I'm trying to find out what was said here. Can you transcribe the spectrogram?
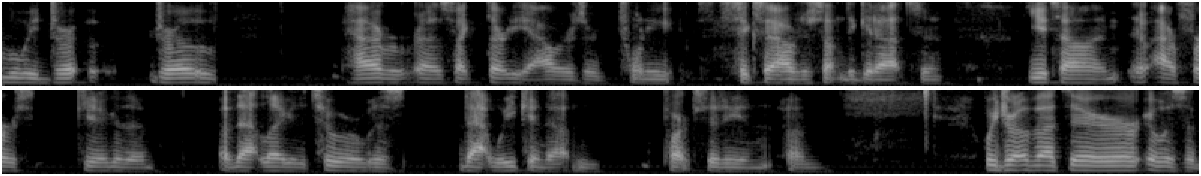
we dro- drove however, uh, it's like 30 hours or 26 hours or something to get out to Utah. And our first gig of the of that leg of the tour was that weekend out in Park City, and um, we drove out there. It was a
